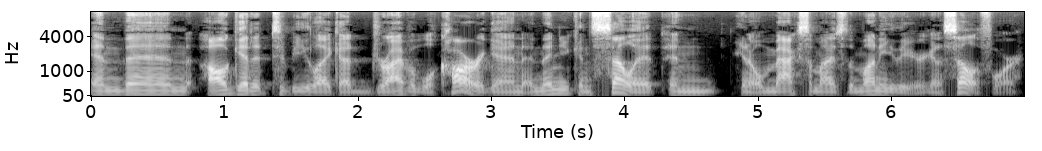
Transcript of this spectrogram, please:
and then I'll get it to be like a drivable car again and then you can sell it and you know maximize the money that you're going to sell it for.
